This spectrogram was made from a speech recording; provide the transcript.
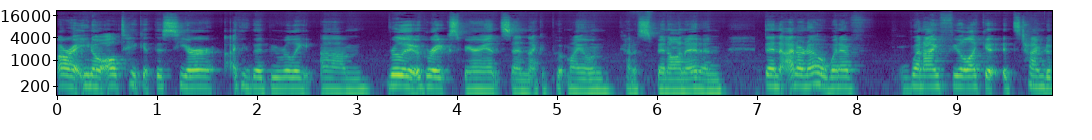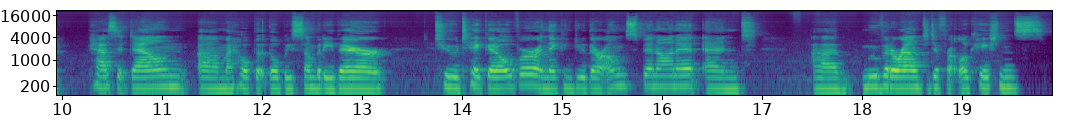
all right, you know, I'll take it this year. I think that'd be really, um, really a great experience, and I could put my own kind of spin on it. And then I don't know, whenever when I feel like it, it's time to pass it down, um, I hope that there'll be somebody there to take it over, and they can do their own spin on it and uh, move it around to different locations.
